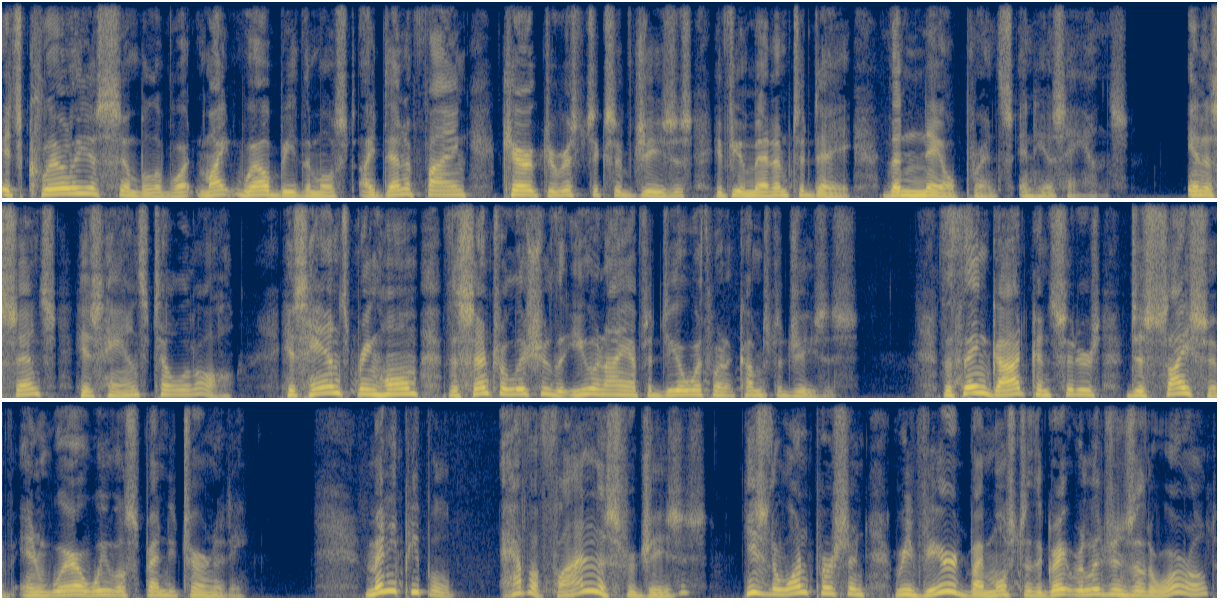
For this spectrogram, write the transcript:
It's clearly a symbol of what might well be the most identifying characteristics of Jesus if you met him today the nail prints in his hands. In a sense, his hands tell it all. His hands bring home the central issue that you and I have to deal with when it comes to Jesus. The thing God considers decisive in where we will spend eternity. Many people have a fondness for Jesus. He's the one person revered by most of the great religions of the world.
